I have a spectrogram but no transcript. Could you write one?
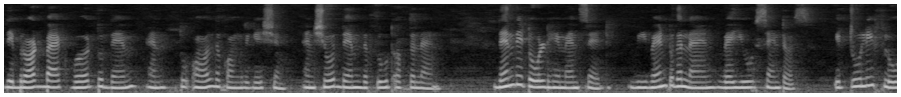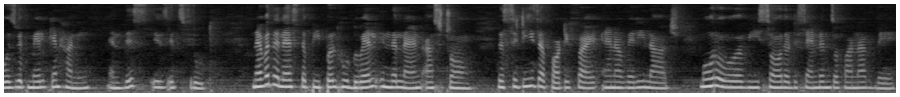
They brought back word to them and to all the congregation and showed them the fruit of the land. Then they told him and said, We went to the land where you sent us. It truly flows with milk and honey, and this is its fruit. Nevertheless, the people who dwell in the land are strong. The cities are fortified and are very large. Moreover, we saw the descendants of Anak there.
